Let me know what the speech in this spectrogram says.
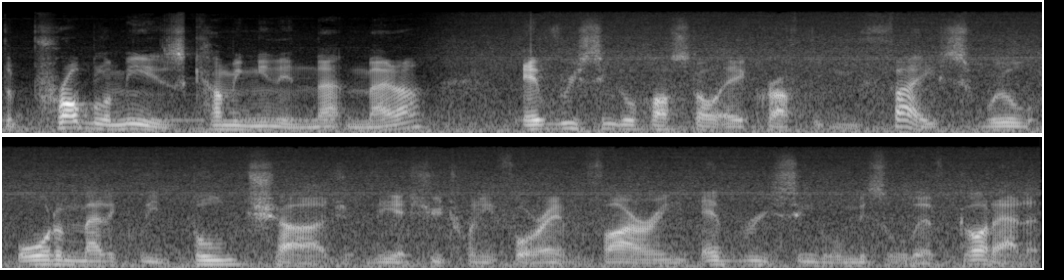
The problem is, coming in in that manner, every single hostile aircraft that you face will automatically bull charge the Su-24M, firing every single missile they've got at it,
